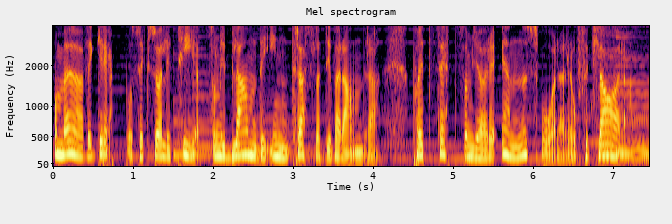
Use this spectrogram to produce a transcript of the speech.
Om övergrepp och sexualitet som ibland är intrasslat i varandra på ett sätt som gör det ännu svårare att förklara.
